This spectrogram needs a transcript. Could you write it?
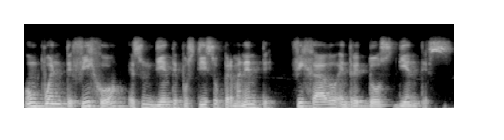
Un puente fijo es un diente postizo permanente, fijado entre dos dientes.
